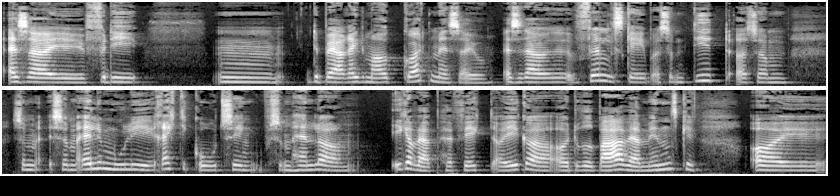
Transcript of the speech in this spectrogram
Altså, øh, fordi mm, det bærer rigtig meget godt med sig jo. Altså, der er jo fællesskaber som dit, og som, som, som alle mulige rigtig gode ting, som handler om ikke at være perfekt, og ikke at, og du ved, bare at være menneske. Og, øh,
